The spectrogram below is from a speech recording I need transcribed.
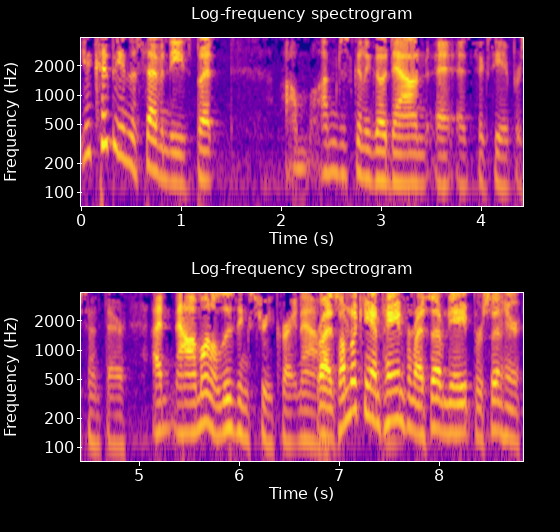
it could be in the seventies, but I'm I'm just going to go down at, at sixty eight percent there. I, now I'm on a losing streak right now. Right, so I'm going to campaign for my 78% here. There's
